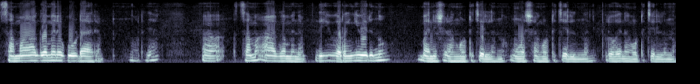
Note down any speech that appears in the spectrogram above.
സമാഗമന കൂടാരം എന്ന് പറഞ്ഞാൽ സമ ആഗമനം ദൈവം ഇറങ്ങി വരുന്നു മനുഷ്യൻ അങ്ങോട്ട് ചെല്ലുന്നു മോശം അങ്ങോട്ട് ചെല്ലുന്നു പുരോഹിതൻ അങ്ങോട്ട് ചെല്ലുന്നു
